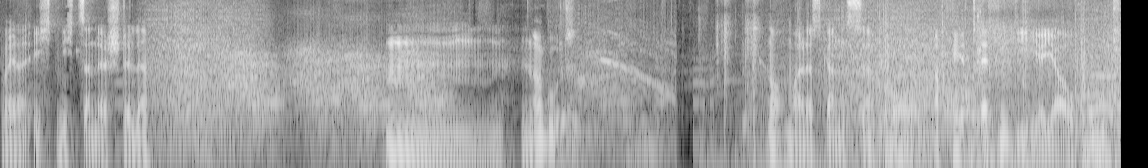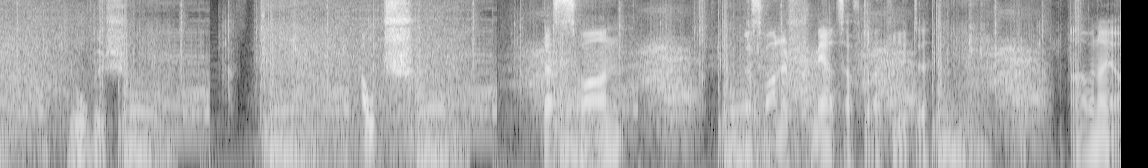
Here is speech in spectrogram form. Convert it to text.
War ja echt nichts an der Stelle. Hm, na gut. Nochmal das Ganze. Ach, wir treffen die hier ja auch gut. Logisch. Autsch. Das war ein... Das war eine schmerzhafte Rakete. Aber naja.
